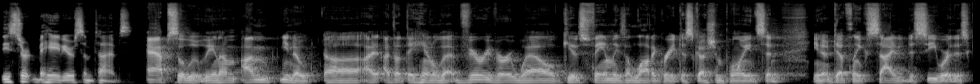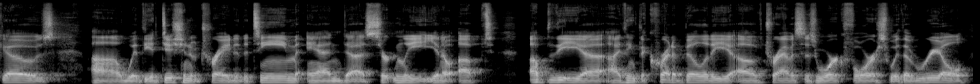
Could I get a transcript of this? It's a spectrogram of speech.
these certain behaviors sometimes. Absolutely, and I'm I'm you know uh, I, I thought they handled that very very well. Gives families a lot of great discussion points, and you know definitely excited to see where this goes uh, with the addition of Trey to the team, and uh, certainly you know upped up the uh, I think the credibility of Travis's workforce with a real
